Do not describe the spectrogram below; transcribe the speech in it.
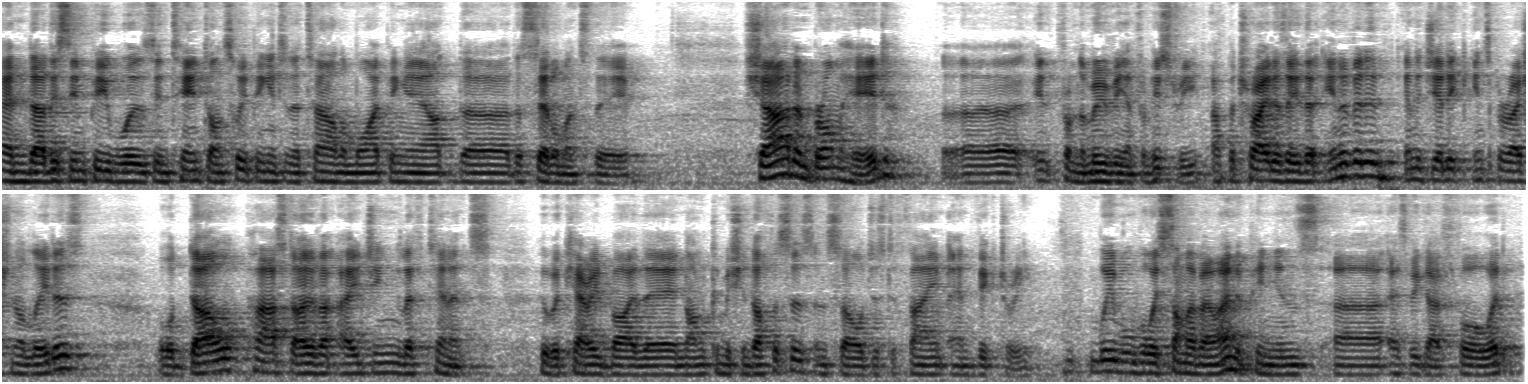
And uh, this impi was intent on sweeping into Natal and wiping out uh, the settlements there. Chard and Bromhead, uh, in, from the movie and from history, are portrayed as either innovative, energetic, inspirational leaders or dull, passed over aging lieutenants who were carried by their non commissioned officers and soldiers to fame and victory. We will voice some of our own opinions uh, as we go forward.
